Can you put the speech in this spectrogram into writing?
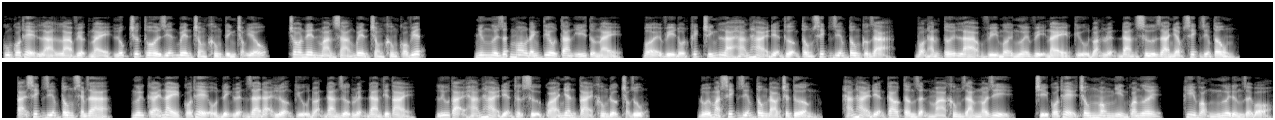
cũng có thể là là việc này lúc trước thôi diễn bên trong không tính trọng yếu, cho nên màn sáng bên trong không có viết. Nhưng ngươi rất mau đánh tiêu tan ý tưởng này, bởi vì đột kích chính là hãn hải điện thượng tông xích diễm tông cường giả, bọn hắn tới là vì mời ngươi vị này cựu đoạn luyện đan sư gia nhập xích diễm tông. Tại xích diễm tông xem ra, ngươi cái này có thể ổn định luyện ra đại lượng cựu đoạn đan dược luyện đan thiên tài, lưu tại hãn hải điện thực sự quá nhân tài không được trọng dụng đối mặt xích diễm tông đào chân tường, hãn hải điện cao tầng giận mà không dám nói gì chỉ có thể trông mong nhìn qua ngươi hy vọng ngươi đừng rời bỏ.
